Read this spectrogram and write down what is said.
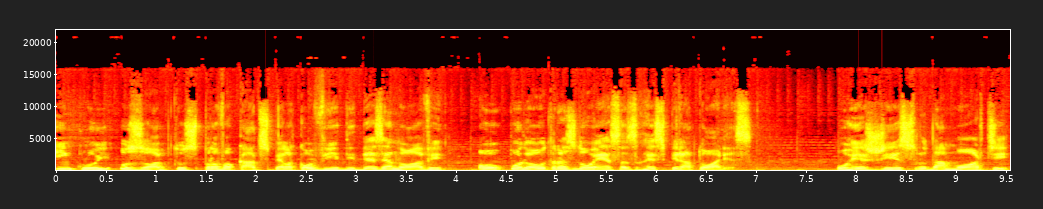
inclui os óbitos provocados pela Covid-19 ou por outras doenças respiratórias. O registro da morte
